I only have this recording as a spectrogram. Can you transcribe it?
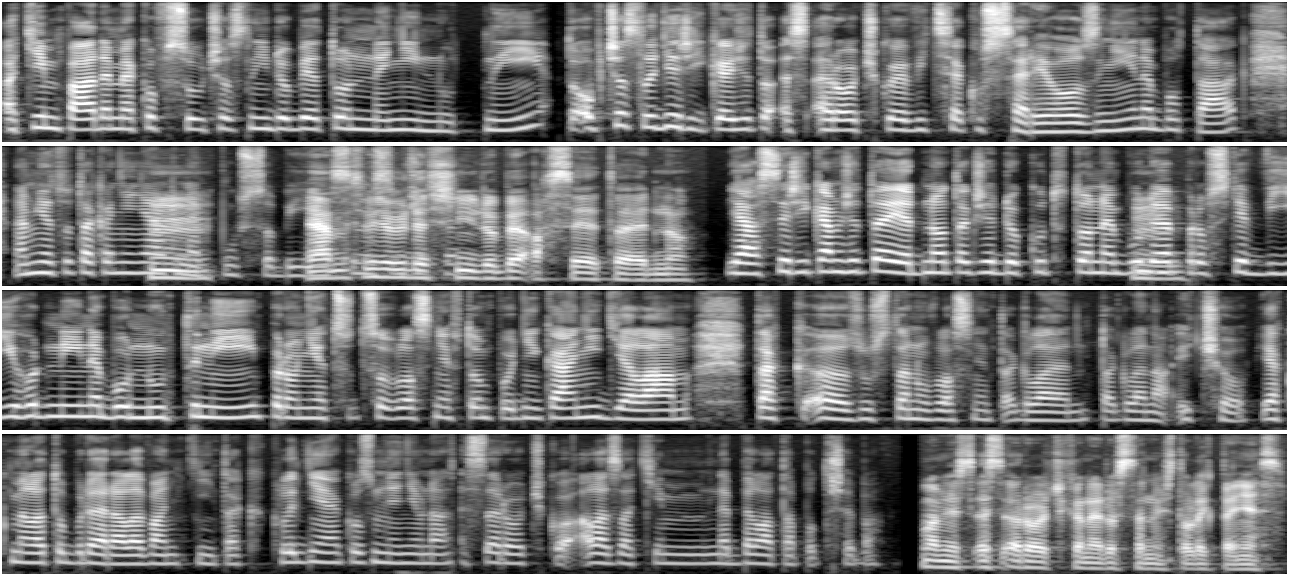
A tím pádem jako v současné době to není nutný. To občas lidi říkají, že to SROčko je víc jako seriózní nebo tak. Na mě to tak ani nějak hmm. nepůsobí. Já, Já myslím, myslím, že v dnešní to... době asi je to jedno. Já si říkám, že to je jedno, takže dokud to nebude hmm. prostě výhodný nebo nutný pro něco, co vlastně v tom podnikání dělám, tak uh, zůstanu vlastně takhle, takhle na ičo. Jakmile to bude relevantní, tak klidně jako změním na SROčko, ale zatím nebyla ta potřeba. Hlavně z SROčka nedostaneš tolik peněz.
